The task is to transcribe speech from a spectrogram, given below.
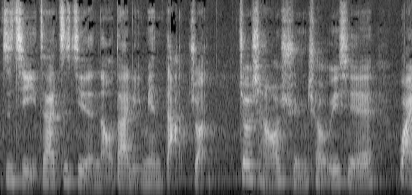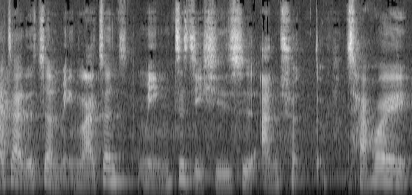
自己在自己的脑袋里面打转。就想要寻求一些外在的证明来证明自己其实是安全的，才会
